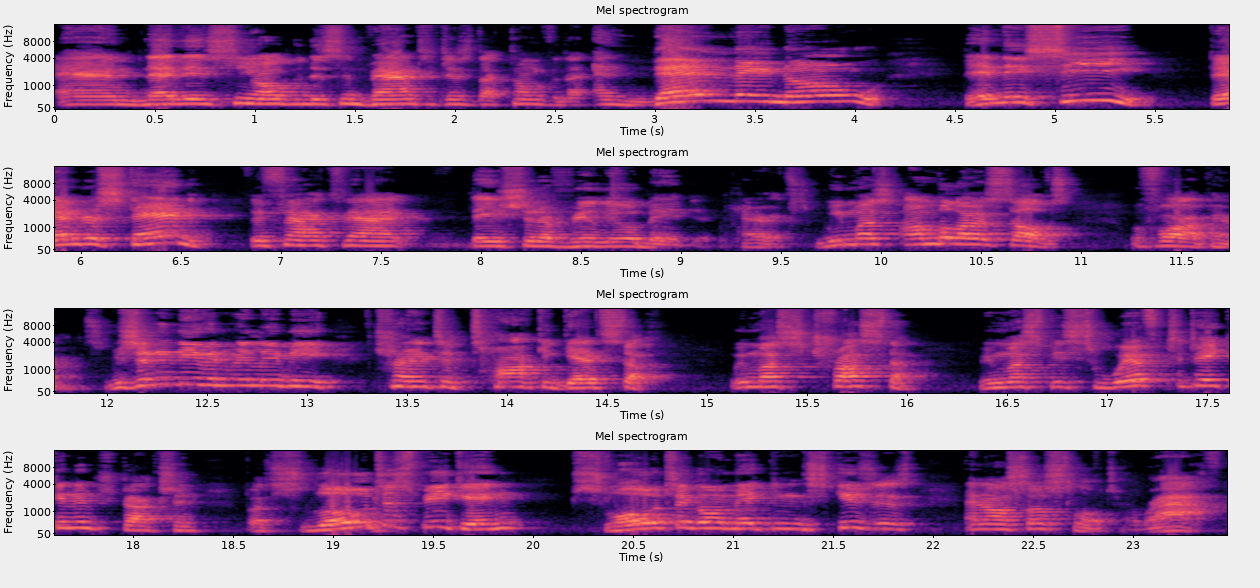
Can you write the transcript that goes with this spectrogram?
And then they see all the disadvantages that come from that. And then they know, then they see, they understand the fact that they should have really obeyed their parents. We must humble ourselves before our parents. We shouldn't even really be trying to talk against them. We must trust them. We must be swift to take an instruction, but slow to speaking, slow to go making excuses, and also slow to wrath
